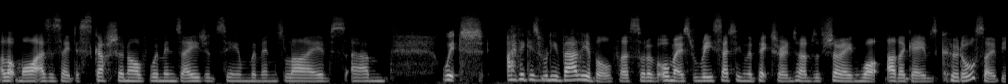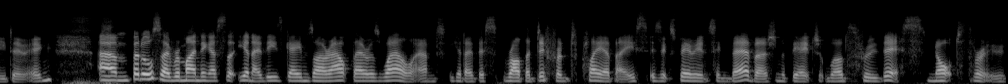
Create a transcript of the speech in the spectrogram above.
a lot more, as I say, discussion of women's agency and women's lives. Um, which I think is really valuable for sort of almost resetting the picture in terms of showing what other games could also be doing, um, but also reminding us that you know these games are out there as well, and you know this rather different player base is experiencing their version of the ancient world through this, not through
